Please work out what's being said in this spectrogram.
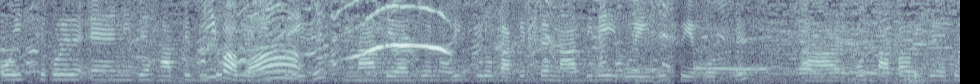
ও ইচ্ছে করে আহ, নিজে হাতে দুটো এই যে না দেওয়ার জন্য ওই পুরো বাকেটটা না দিলেই ও এই যে শুয়ে পড়ছে। আর ওর পাপা ওই যে ওকে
